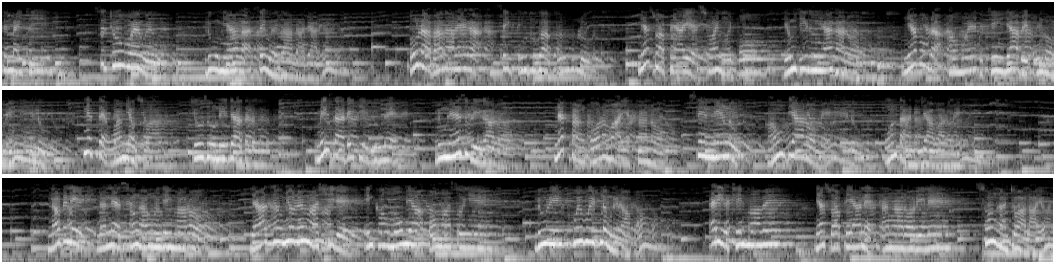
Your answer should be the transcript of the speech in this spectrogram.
ယားနဲ့စင်မိုက်ကြီးစစ်ထိုးဝဲကိုလူအများကစိတ်ဝင်စားလာကြတယ်ဗုဒ္ဓဘာသာတွေကစိတ်ကူးသူကဘူးလို့မြတ်စွာဘုရားရဲ့စွမ်းရည်ပေါ်ယုံကြည်သူများကတော့မြတ်ဗုဒ္ဓအောင်ပွဲတစ်ချိန်ရပေအောင်တော်မယ်လို့နှစ်သက်ဝမ်းမြောက်စွာကြိုးဆိုနေကြသလိုမိစ္ဆာဒိဋ္ဌိလူနဲ့လူနည်းစုတွေကတော့နတ်ပံဂေါရမယဟန်တော်စင်နှင်းလို့ခေါင်းပြတော့မယ်လို့ဝန်တာနေကြပါတော့တယ် နောက်တနေ့နတ်နဲ့ဆွမ်းကံဝင်ချိန်မှာတော့ရာဇူမြို့ထဲမှာရှိတဲ့အိမ်ခေါင်မိုးများအပေါ်မှာဆိုရင်လူတွေဝေးဝေးလှုပ်နေတာပေါ့အဲ့ဒီအချိန်မှာပဲမြတ်စွာဘုရားနဲ့တန်ဃာတော်တွေလည်းဆွမ်းကံကြွလာရော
